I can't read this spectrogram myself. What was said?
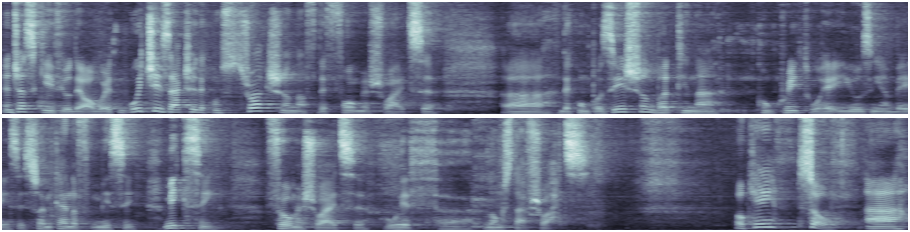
and just give you the algorithm, which is actually the construction of the Föllmer-Schweizer uh, decomposition, but in a concrete way using a basis. So I'm kind of missing, mixing Föllmer-Schweizer with uh, Longstaff-Schwartz. Okay, so uh,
